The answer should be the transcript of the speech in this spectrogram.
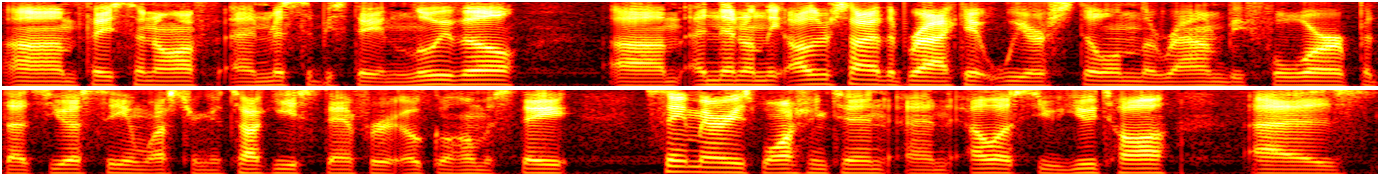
um, facing off, and Mississippi State and Louisville. Um, and then on the other side of the bracket, we are still in the round before, but that's USC and Western Kentucky, Stanford, Oklahoma State, St. Mary's, Washington, and LSU, Utah. As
